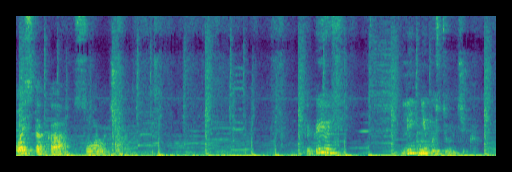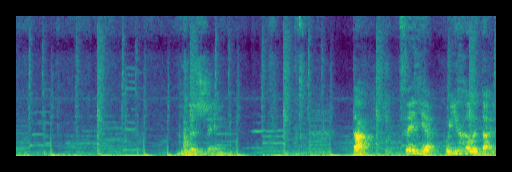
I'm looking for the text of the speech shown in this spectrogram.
ось така сорочка. Такий ось літній костюмчик. Для Жені. Так, це є. Поїхали далі.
